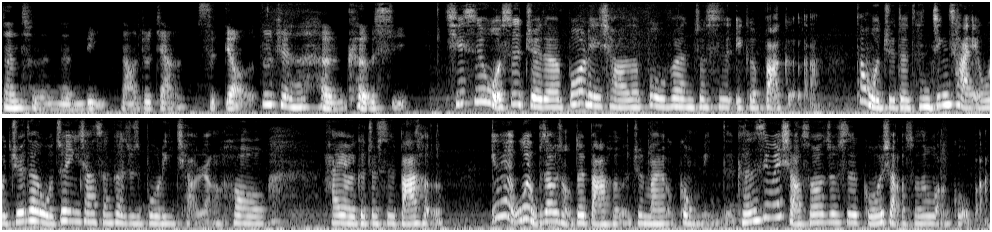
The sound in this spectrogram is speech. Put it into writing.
生存的能力，然后就这样死掉了，就觉得很可惜。其实我是觉得玻璃桥的部分就是一个 bug 啦，但我觉得很精彩。我觉得我最印象深刻的就是玻璃桥，然后还有一个就是拔河。因为我也不知道为什么对拔河就蛮有共鸣的，可能是因为小时候就是国小的时候都玩过吧。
